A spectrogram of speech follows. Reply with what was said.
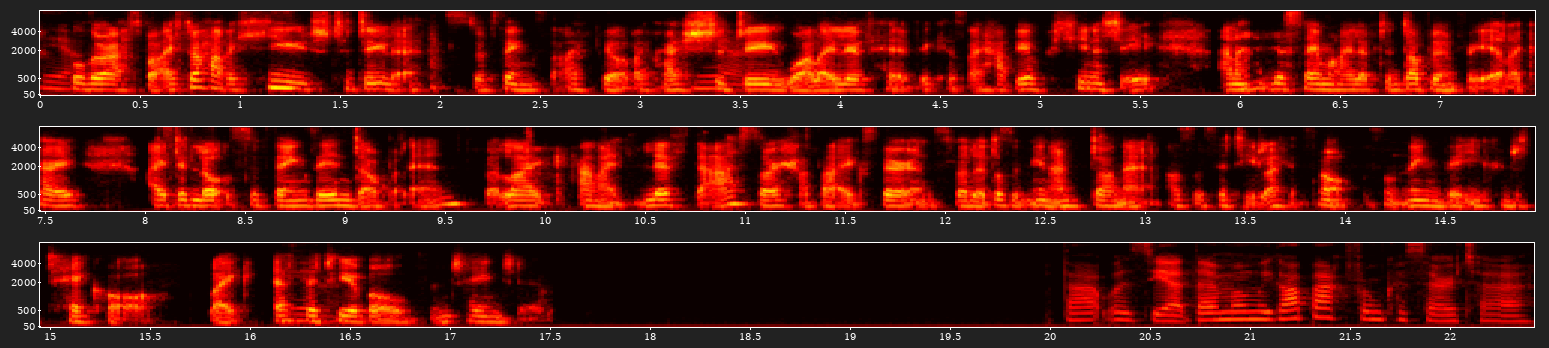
yeah. all the rest. But I still have a huge to-do list of things that I feel like I should yeah. do while I live here because I have the opportunity. And I had the same when I lived in Dublin for a year. Like I I did lots of things in Dublin, but like and I lived there. So I had that experience, but it doesn't mean I've done it as a city. Like it's not something that you can just tick off. Like a yeah. city evolves and changes. that was yeah. Then when we got back from Caserta,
